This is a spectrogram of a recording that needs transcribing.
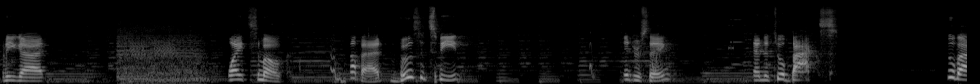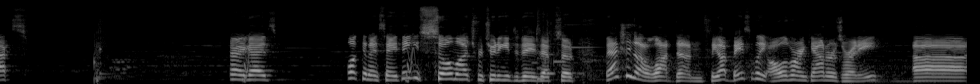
What do you got? White smoke. Not bad. Boosted speed. Interesting. And the two backs. Two backs. Alright, guys. What can I say? Thank you so much for tuning in today's episode. We actually got a lot done. We got basically all of our encounters ready. Uh,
